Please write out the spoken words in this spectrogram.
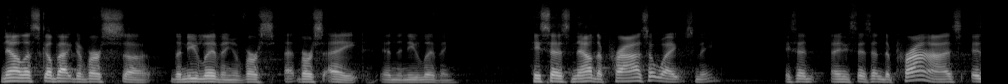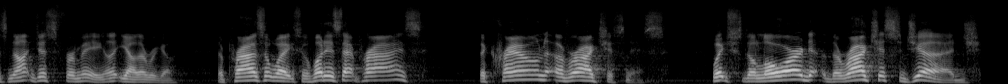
Now let's go back to verse, uh, the New Living, of verse, verse 8 in the New Living. He says, Now the prize awaits me. He said, and he says, and the prize is not just for me. Yeah, there we go. The prize awaits me. What is that prize? The crown of righteousness, which the Lord, the righteous judge,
